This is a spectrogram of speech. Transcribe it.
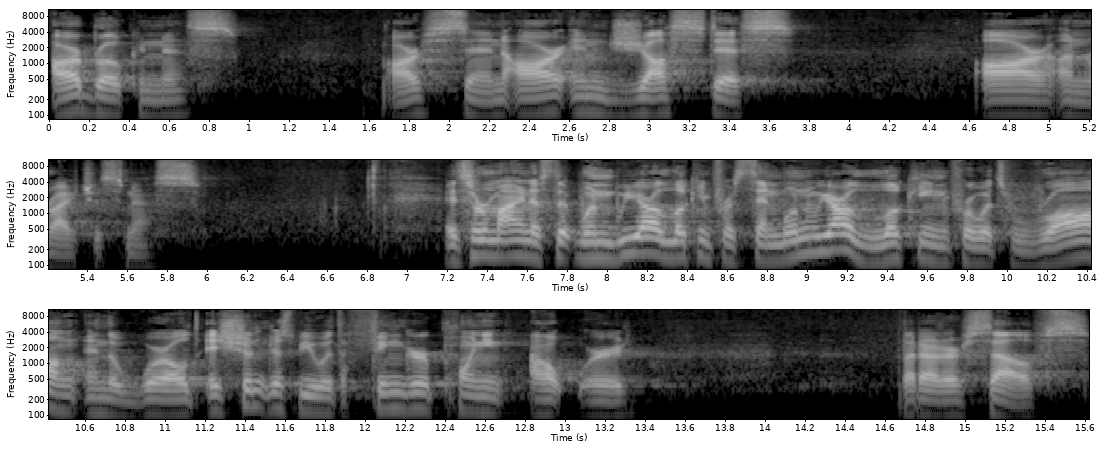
Our brokenness, our sin, our injustice, our unrighteousness. It's to remind us that when we are looking for sin, when we are looking for what's wrong in the world, it shouldn't just be with a finger pointing outward, but at ourselves.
